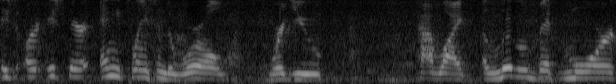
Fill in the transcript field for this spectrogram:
is or is there any place in the world where you have like a little bit more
